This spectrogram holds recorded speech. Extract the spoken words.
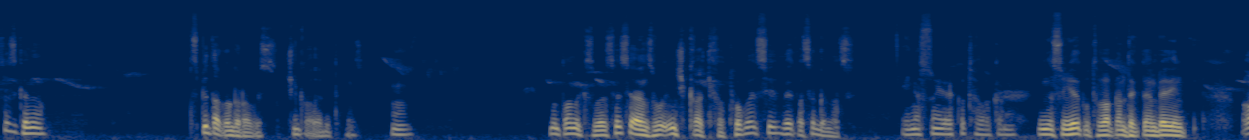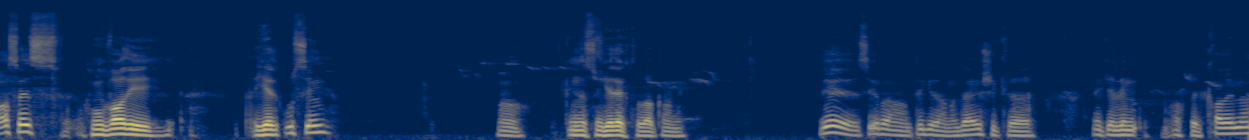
Սես գնա սպիտակը գրավես, չի կարելի տես։ Հմ։ Մտանիքս վերցեցի, այնց որ ինչ կա չկա, թողեցի, վերկացա գնաց։ 92 թվականին։ 92 թվական դեկտեմբերին ասես հունվարի 2-ին հա 93 թվականին Ես Իրան, Տիգրանը, Գայոշիկը, եկել իմ աղբեր Կարենը,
